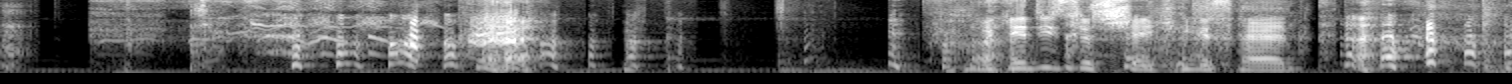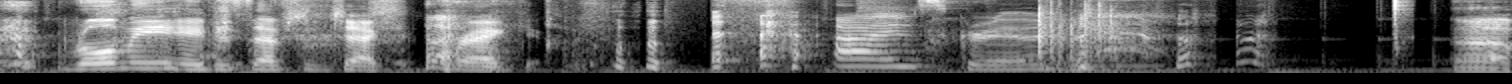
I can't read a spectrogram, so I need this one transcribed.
McGinty's just shaking his head. Roll me a deception check, Frank. I'm screwed. Uh,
